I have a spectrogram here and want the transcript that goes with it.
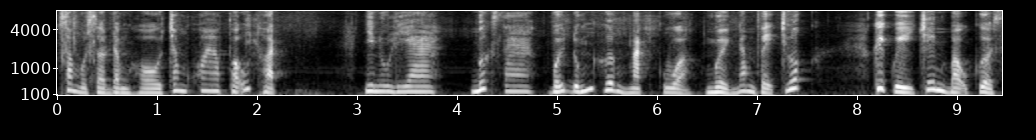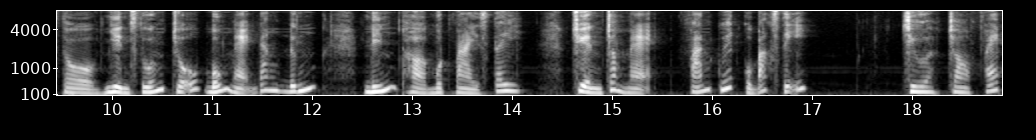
Sau một giờ đồng hồ trong khoa phẫu thuật, Ninulia bước ra với đúng gương mặt của 10 năm về trước. Khi quỳ trên bậu cửa sổ nhìn xuống chỗ bố mẹ đang đứng, nín thở một vài giây, truyền cho mẹ phán quyết của bác sĩ. Chưa cho phép.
